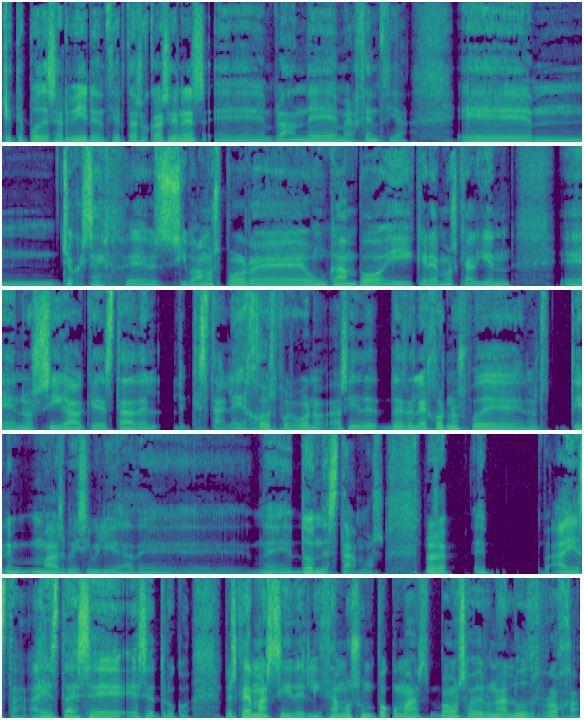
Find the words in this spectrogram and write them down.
que te puede servir en ciertas ocasiones eh, en plan de emergencia. Em, yo qué sé, eh, si vamos por eh, un campo y queremos que alguien nos siga que está, que está lejos, pues bueno, así desde lejos nos puede, tiene más visibilidad de dónde estamos. No sé, Ahí está, ahí está ese, ese truco. Pero es que además si deslizamos un poco más vamos a ver una luz roja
